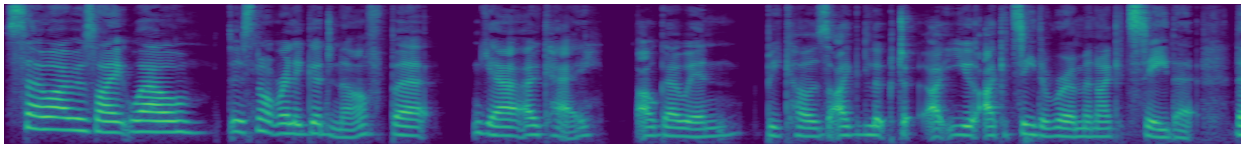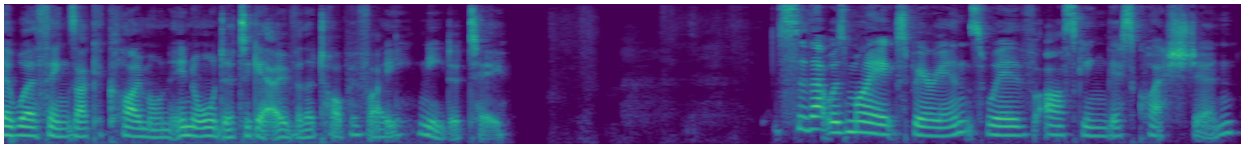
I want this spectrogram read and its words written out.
So I was like, well, it's not really good enough, but yeah, okay, I'll go in because I looked at you. I could see the room and I could see that there were things I could climb on in order to get over the top if I needed to. So that was my experience with asking this question.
